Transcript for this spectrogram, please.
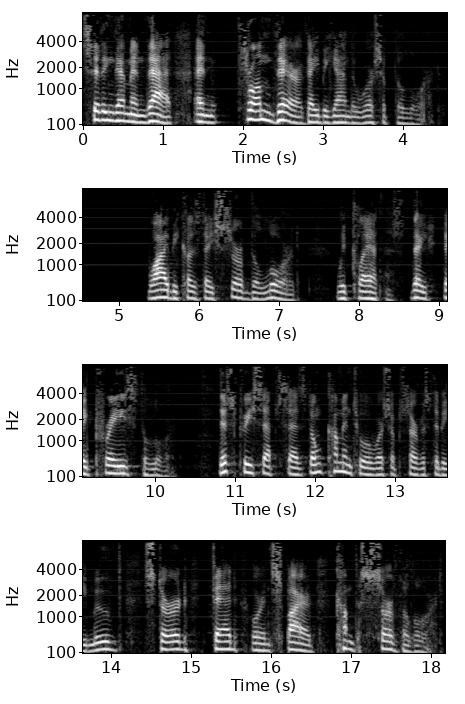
sitting them in that. And from there, they began to worship the Lord. Why? Because they served the Lord with gladness. They, they praised the Lord. This precept says don't come into a worship service to be moved, stirred, fed, or inspired. Come to serve the Lord.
